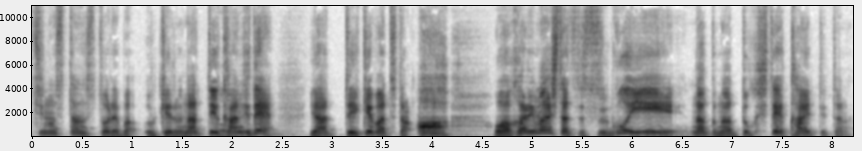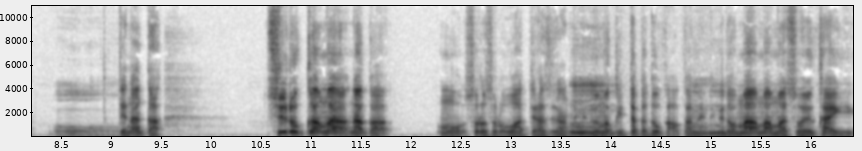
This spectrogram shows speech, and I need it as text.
ちのスタンス取れば受けるなっていう感じでやっていけばって言ったら「ああ分かりました」ってすごいなんか納得して帰っていったの。でなんか収録はまあなんかもうそろそろ終わってるはずなんだけど、うまくいったかどうかわかんないんだけど、まあまあまあそういう会議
